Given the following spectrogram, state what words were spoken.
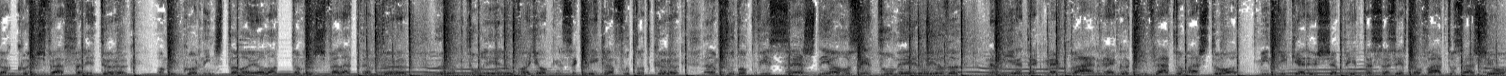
Mert akkor is felfelé török. Amikor nincs talaj alattam és felettem török Örök túlélő vagyok, ezek rég lefutott körök. Nem tudok visszaesni, ahhoz én túlmérő jövök. Nem ijedek meg pár negatív látomástól Mindig erősebbé tesz, ezért a változás jó.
